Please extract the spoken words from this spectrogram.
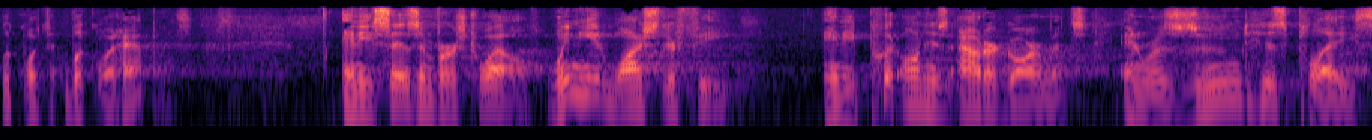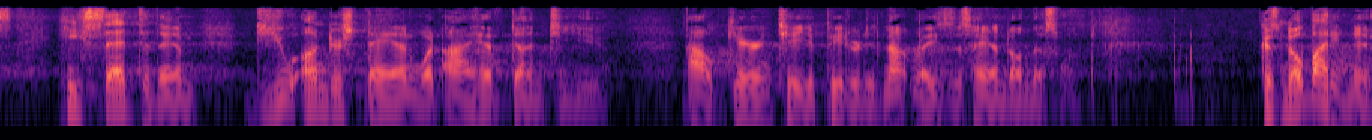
look what, look what happens. And he says in verse 12, when he had washed their feet, and he put on his outer garments and resumed his place, he said to them, Do you understand what I have done to you? I'll guarantee you, Peter did not raise his hand on this one. Because nobody knew.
